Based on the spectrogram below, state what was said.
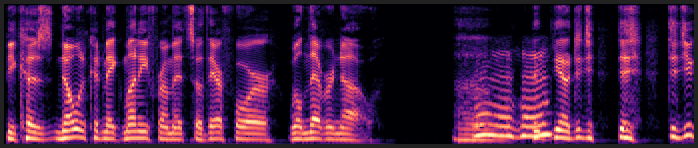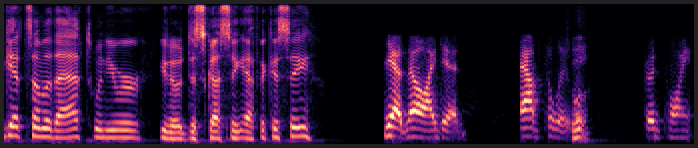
because no one could make money from it, so therefore we'll never know. Um, mm-hmm. did, you know, did you did did you get some of that when you were you know discussing efficacy? Yeah, no, I did. Absolutely. Well, Good point.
